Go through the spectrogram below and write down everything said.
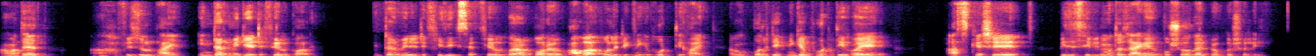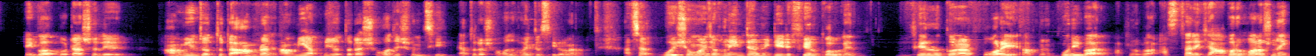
আমাদের হাফিজুল ভাই ইন্টারমিডিয়েটে ফেল করে। ইন্টারমিডিয়েটে ফিজিক্সে ফেল করার পরেও আবার পলিটেকনিকে ভর্তি হয় এবং পলিটেকনিকে ভর্তি হয়ে আজকে সে পিজিসিবির মতো জায়গায় উপসহকারী প্রকৌশলী। এই গল্পটা আসলে আমিও যতটা, আমরা, আমি, আপনি যতটা সহজে শুনছি, এতটা সহজ হয়তো ছিল না। আচ্ছা ওই সময় যখন ইন্টারমিডিয়েটে ফেল করলেন ফেল করার পরে আপনার পরিবার আপনার আস্থা রেখে আবারও পড়াশোনায়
